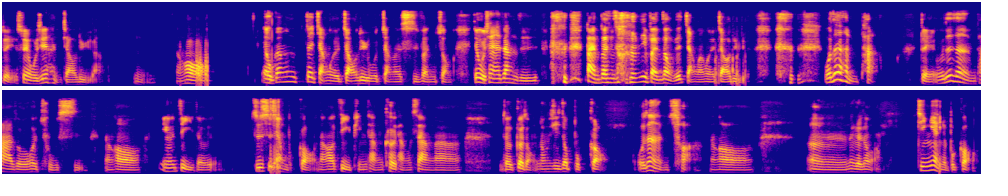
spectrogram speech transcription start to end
对，所以我现在很焦虑啦，嗯，然后，哎，我刚刚在讲我的焦虑，我讲了十分钟，结果现在这样子 半分钟、一分钟我就讲完我的焦虑了，我真的很怕，对我真的很怕说会出事，然后因为自己的。知识量不够，然后自己平常课堂上啊的各种东西都不够，我真的很差，然后嗯那个什么经验也不够，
